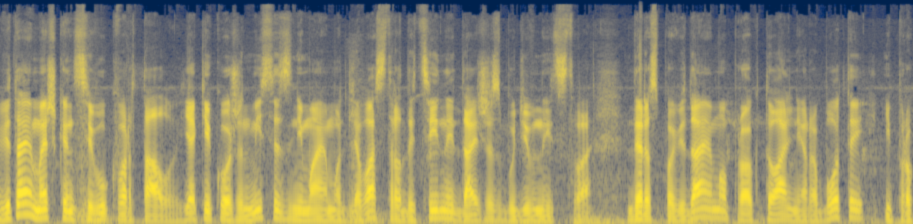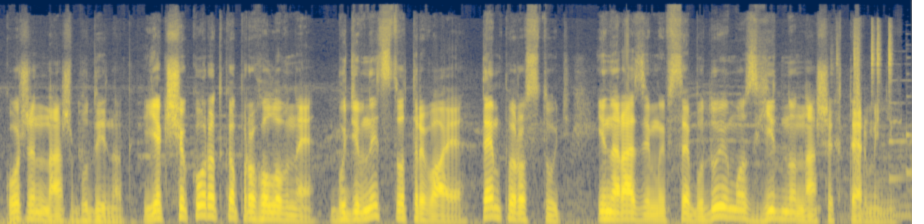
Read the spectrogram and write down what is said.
Вітаю мешканців у кварталу. Як і кожен місяць, знімаємо для вас традиційний дайже з будівництва, де розповідаємо про актуальні роботи і про кожен наш будинок. Якщо коротко про головне, будівництво триває, темпи ростуть, і наразі ми все будуємо згідно наших термінів.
